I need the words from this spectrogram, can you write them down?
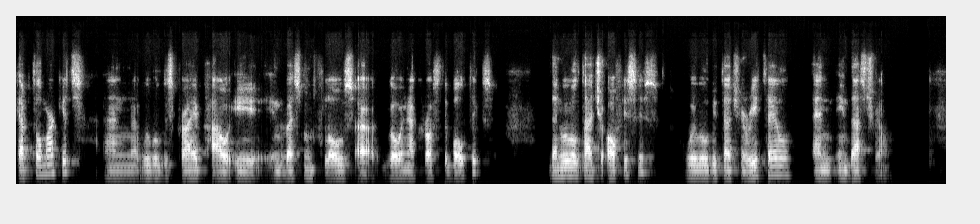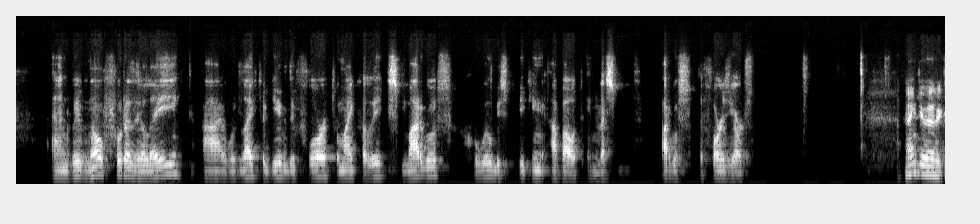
capital markets, and we will describe how investment flows are going across the Baltics. Then we will touch offices, we will be touching retail and industrial. And with no further delay, I would like to give the floor to my colleagues, Margus, who will be speaking about investment. Margus, the floor is yours. Thank you, Eric.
